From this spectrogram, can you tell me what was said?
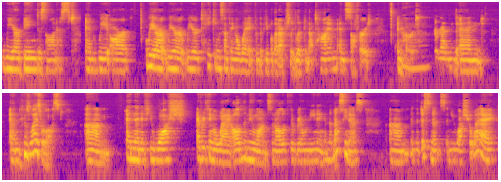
We are being dishonest, and we are we are we are we are taking something away from the people that actually lived in that time and suffered and hurt yeah. and and and whose lives were lost. Um, and then if you wash everything away, all the nuance and all of the real meaning and the messiness um, and the dissonance, and you wash it away,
